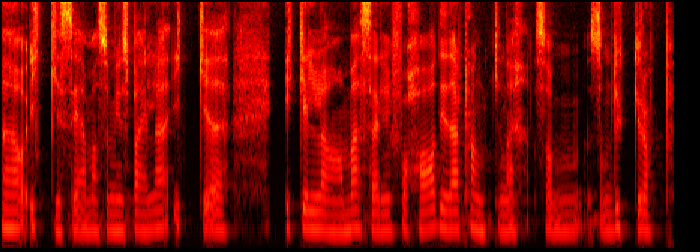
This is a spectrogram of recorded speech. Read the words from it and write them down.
Eh, og ikke se meg så mye i speilet. Ikke, ikke, la meg selv få ha de der tankene som, som dukker opp.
